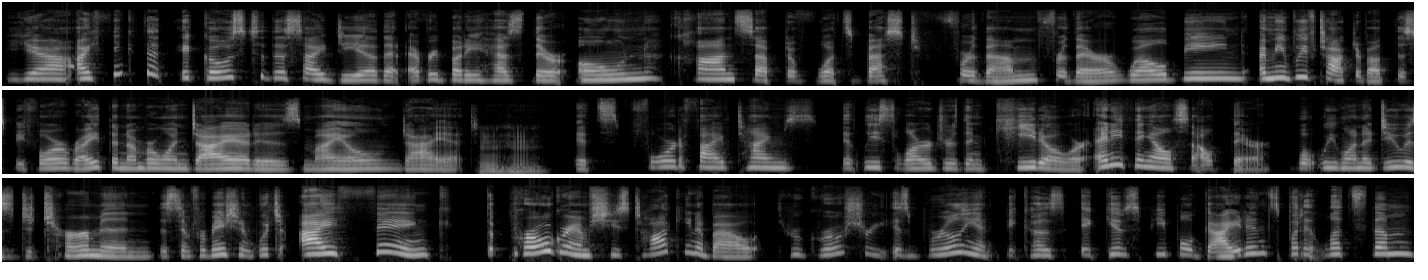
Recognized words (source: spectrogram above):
Yeah, I think that it goes to this idea that everybody has their own concept of what's best for them, for their well being. I mean, we've talked about this before, right? The number one diet is my own diet. Mm-hmm. It's four to five times at least larger than keto or anything else out there. What we want to do is determine this information, which I think the program she's talking about through grocery is brilliant because it gives people guidance, but it lets them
